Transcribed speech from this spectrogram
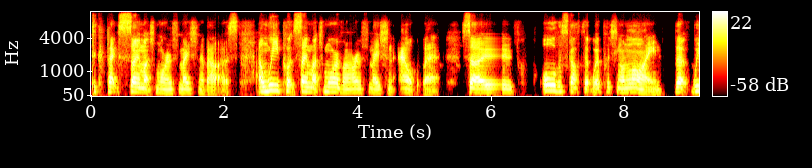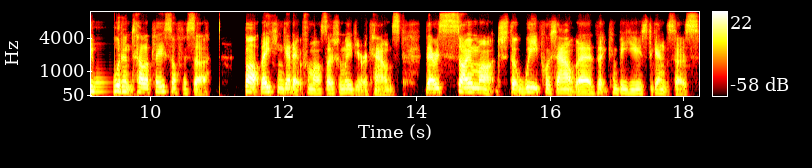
to collect so much more information about us. And we put so much more of our information out there. So all the stuff that we're putting online that we wouldn't tell a police officer but they can get it from our social media accounts. There is so much that we put out there that can be used against us.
